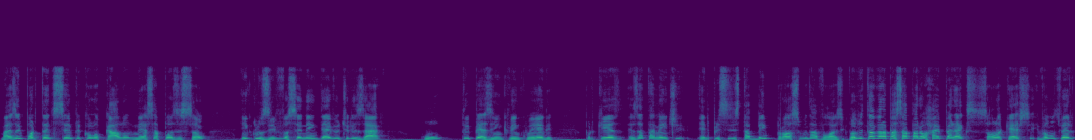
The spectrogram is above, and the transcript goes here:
Mas o importante é sempre colocá-lo nessa posição. Inclusive, você nem deve utilizar o tripézinho que vem com ele, porque exatamente ele precisa estar bem próximo da voz. Vamos então agora passar para o HyperX Solocast e vamos ver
